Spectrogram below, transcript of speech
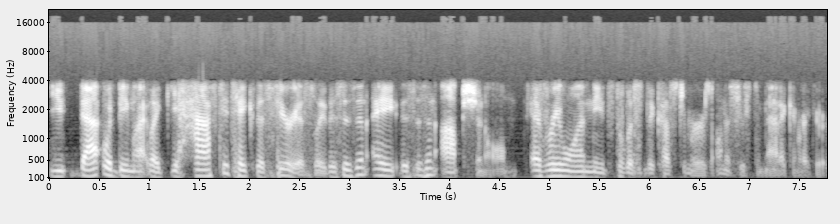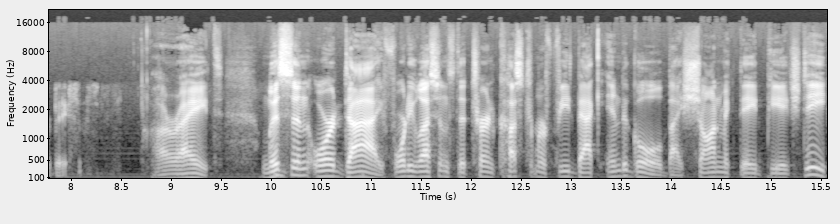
you, that would be my like you have to take this seriously. This isn't a this isn't optional. Everyone needs to listen to customers on a systematic and regular basis. All right. Listen or Die 40 Lessons That Turn Customer Feedback into Gold by Sean McDade, PhD.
